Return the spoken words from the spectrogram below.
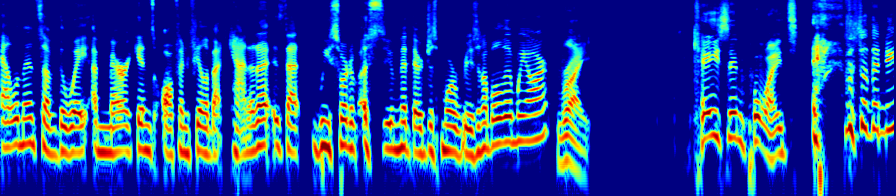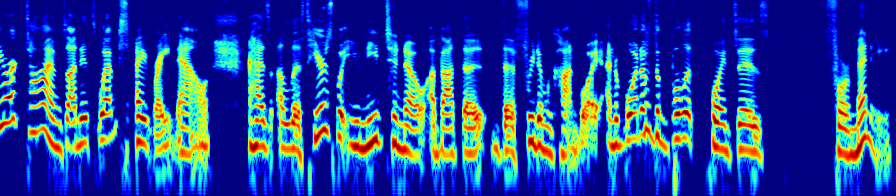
elements of the way Americans often feel about Canada is that we sort of assume that they're just more reasonable than we are. Right. Case in point. so the New York Times on its website right now has a list. Here's what you need to know about the the Freedom Convoy. And one of the bullet points is for many,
